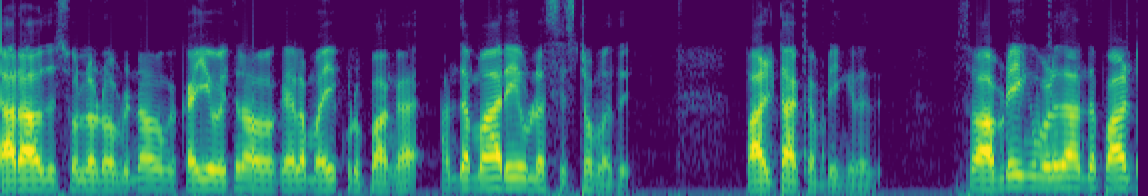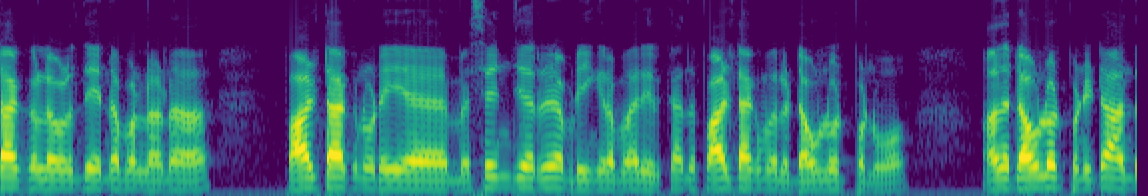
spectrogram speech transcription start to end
யாராவது சொல்லணும் அப்படின்னா அவங்க கையை ஒய்த்தணும் அவங்க கையில் மைக் கொடுப்பாங்க. அந்த மாதிரி உள்ள சிஸ்டம் அது. பால்டாக் அப்படிங்கிறது. ஸோ அப்படிங்கும் பொழுது அந்த பால்டாக்கில் வந்து என்ன பண்ணலான்னா பால்டாக்கினுடைய மெசேஞ்சர் அப்படிங்கிற மாதிரி இருக்குது அந்த பால்டாக் முதல்ல டவுன்லோட் பண்ணுவோம். அதை டவுன்லோட் பண்ணிவிட்டு அந்த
